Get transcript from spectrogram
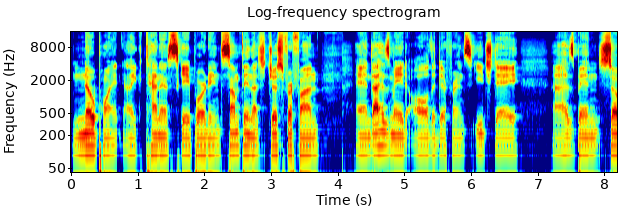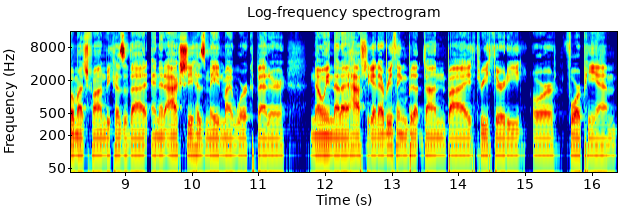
no point, like tennis, skateboarding, something that's just for fun. And that has made all the difference. Each day uh, has been so much fun because of that. And it actually has made my work better knowing that I have to get everything done by 3:30 or 4 p.m.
